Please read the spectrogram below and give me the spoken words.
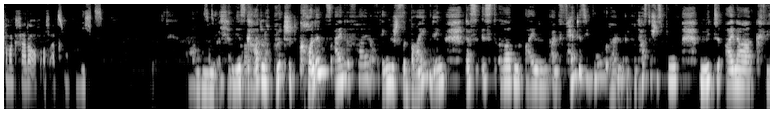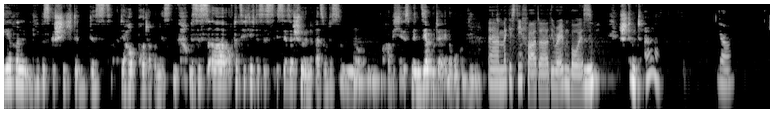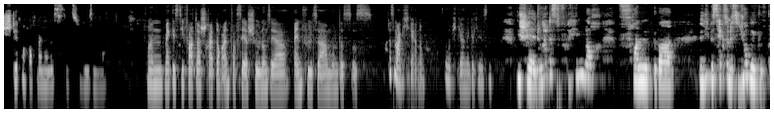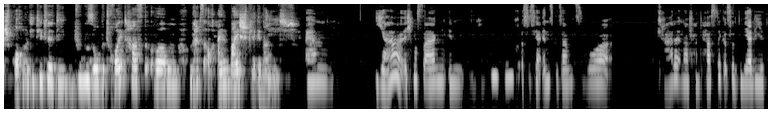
Kann man gerade auch auf absolut nichts. Mhm. Ich, mir ist gerade noch Bridget Collins eingefallen, auf Englisch The Binding. Das ist ähm, ein, ein Fantasy-Buch oder ein, ein fantastisches Buch mit einer queeren Liebesgeschichte des der Hauptprotagonisten. Und das ist äh, auch tatsächlich, das ist, ist sehr, sehr schön. Also das ähm, habe ich, ist mir in sehr guter Erinnerung geblieben. Äh, Maggie Stiefvater, die Raven Boys. Mhm. Stimmt. Ah. Ja. Steht noch auf meiner Liste zu lesen. Ja. Und Maggies die Vater schreibt auch einfach sehr schön und sehr einfühlsam und das ist, das mag ich gerne. Das habe ich gerne gelesen. Michelle, du hattest vorhin noch von über Liebe, Sex und das Jugendbuch gesprochen und die Titel, die du so betreut hast ähm, und hattest auch ein Beispiel genannt. Ähm, ja, ich muss sagen, im Jugendbuch ist es ja insgesamt so, gerade in der Fantastik, es sind mehr die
